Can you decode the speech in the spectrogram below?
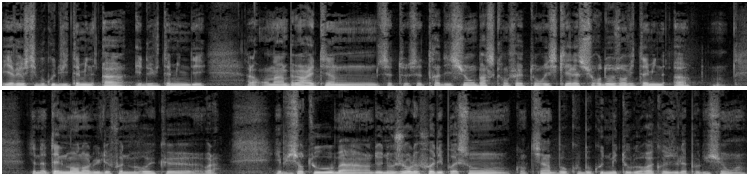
il y avait aussi beaucoup de vitamine A et de vitamine D. Alors, on a un peu arrêté hein, cette, tradition parce qu'en fait, on risquait la surdose en vitamine A. Il y en a tellement dans l'huile de foie de morue que voilà. Et puis surtout, ben, de nos jours, le foie des poissons contient beaucoup, beaucoup de métaux lourds à cause de la pollution. Hein.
